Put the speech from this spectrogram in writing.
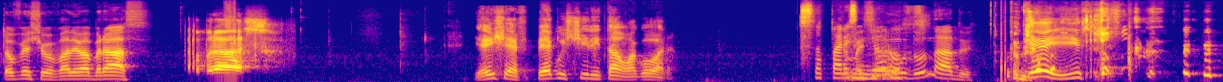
Então fechou. Valeu, abraço. Abraço. E aí, chefe, pega o estilo então, agora. Nossa, Ah, parece Mas você não mudou nada. Que isso?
